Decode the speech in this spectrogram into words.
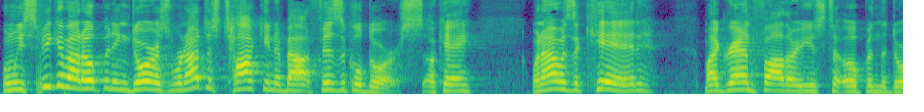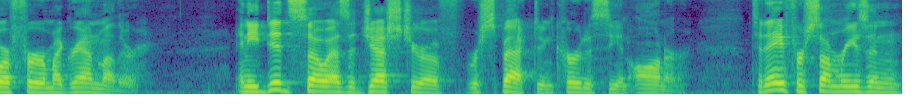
When we speak about opening doors, we're not just talking about physical doors, okay? When I was a kid, my grandfather used to open the door for my grandmother, and he did so as a gesture of respect and courtesy and honor. Today, for some reason,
